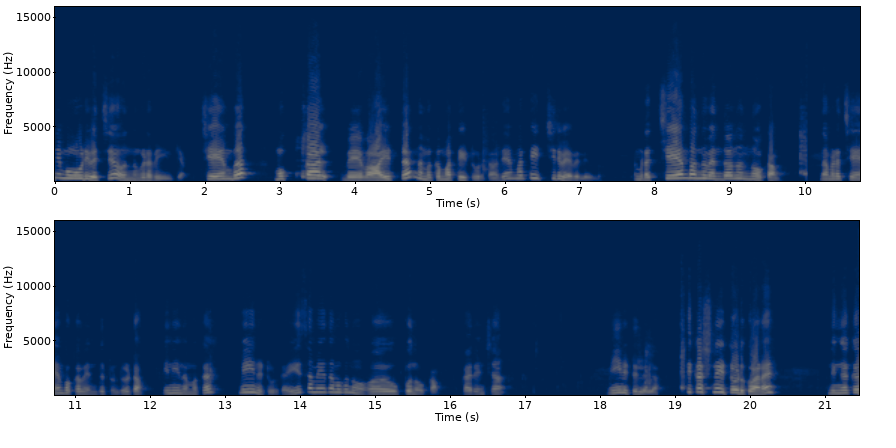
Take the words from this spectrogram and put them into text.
ഇനി മൂടി വെച്ച് ഒന്നും കൂടെ വേവിക്കാം. ചേമ്പ് മുക്കാൽ വേവായിട്ട് നമുക്ക് മത്തി ഇട്ട് കൊടുത്താൽ മതി. മത്തി ഇച്ചിരി വേവല്ലേ ഉള്ളൂ. നമ്മുടെ ചേമ്പ് ഒന്ന് വെന്തോന്നൊന്ന് നോക്കാം. നമ്മുടെ ചേമ്പൊക്കെ വെന്തിട്ടുണ്ട് കേട്ടോ. ഇനി നമുക്ക് മീൻ ഇട്ട് കൊടുക്കാം. ഈ സമയത്ത് നമുക്ക് ഉപ്പ് നോക്കാം. കാര്യം വെച്ചാൽ മീൻ ഇട്ടില്ലല്ലോ. മത്തി കഷ്ണം ഇട്ട് കൊടുക്കുവാണേ. നിങ്ങൾക്ക്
